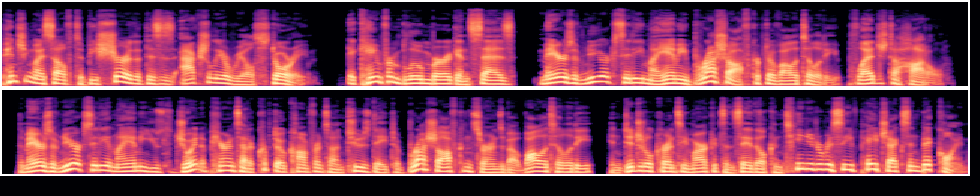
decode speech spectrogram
pinching myself to be sure that this is actually a real story. It came from Bloomberg and says, Mayors of New York City, Miami brush off crypto volatility, pledge to hodl. The mayors of New York City and Miami used a joint appearance at a crypto conference on Tuesday to brush off concerns about volatility in digital currency markets and say they'll continue to receive paychecks in Bitcoin.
